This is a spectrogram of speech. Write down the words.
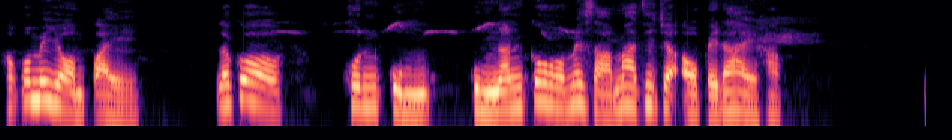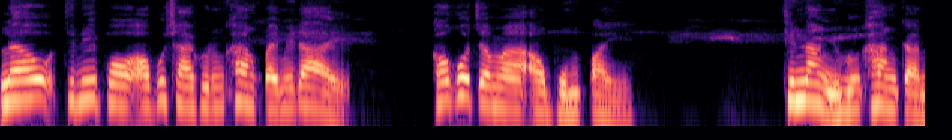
เขาก็ไม่ยอมไป แล้วก็คนกลุ่มกลุ่มนั้นก็ไม่สามารถที่จะเอาไปได้ครับ แล้วทีนี้พอเอาผู้ชายคนข้างๆไปไม่ได้เขาก็จะมาเอาผมไป ที่นั่งอยู่ข้างๆกัน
